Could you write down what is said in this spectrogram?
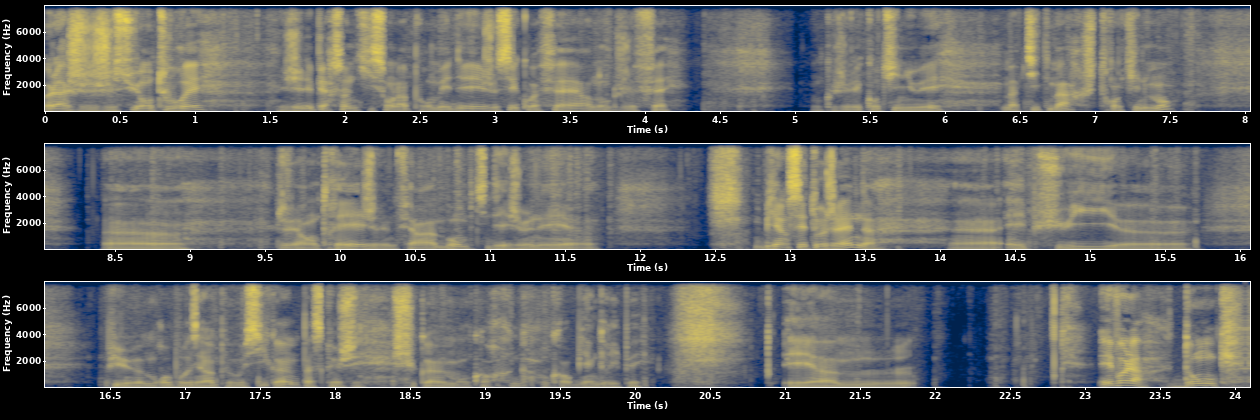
voilà, je, suis entouré, j'ai les personnes qui sont là pour m'aider, je sais quoi faire, donc je fais. Donc je vais continuer ma petite marche tranquillement. Euh, je vais rentrer, je vais me faire un bon petit déjeuner euh, bien cétogène. Euh, et puis, puis me reposer un peu aussi quand même parce que je suis quand même encore, encore bien grippé. Et, et voilà, donc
